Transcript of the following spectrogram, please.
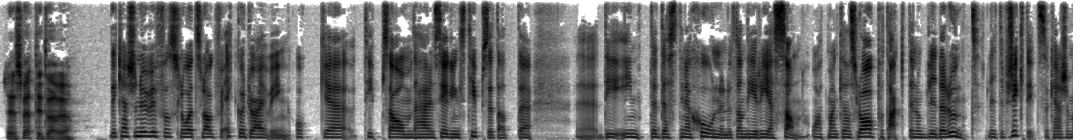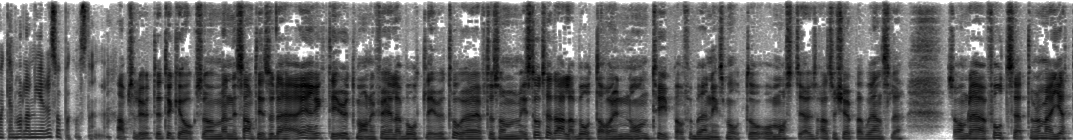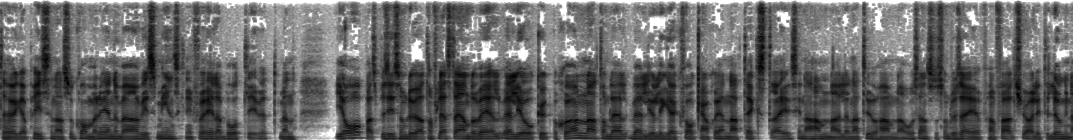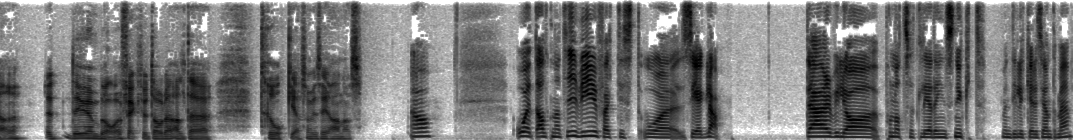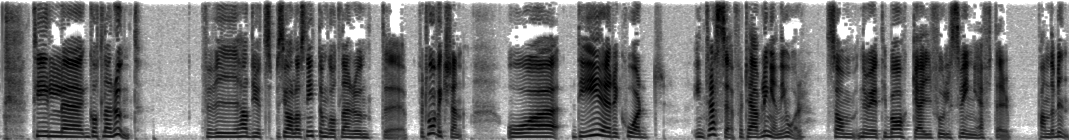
Det är svettigt värre. Det är kanske nu vi får slå ett slag för eco-driving och eh, tipsa om det här seglingstipset att Eh, Eh, det är inte destinationen utan det är resan. Och att man kan slå av på takten och glida runt lite försiktigt så kanske man kan hålla nere soppakostnaderna. Absolut, det tycker jag också. Men samtidigt så det här är en riktig utmaning för hela båtlivet tror jag eftersom i stort sett alla båtar har ju någon typ av förbränningsmotor och måste alltså köpa bränsle. Så om det här fortsätter med de här jättehöga priserna så kommer det innebära en viss minskning för hela båtlivet. Men jag hoppas precis som du att de flesta ändå väl, väljer att åka ut på sjön, att de väljer att ligga kvar kanske en natt extra i sina hamnar eller naturhamnar och sen så som du säger framförallt köra lite lugnare. Det, det är ju en bra effekt utav det, allt det här tråkiga som vi ser annars. Ja, och ett alternativ är ju faktiskt att segla. Där vill jag på något sätt leda in snyggt, men det lyckades jag inte med, till eh, Gotland runt. För vi hade ju ett specialavsnitt om Gotland runt eh, för två veckor sedan. Och det är rekordintresse för tävlingen i år som nu är tillbaka i full sving efter pandemin.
